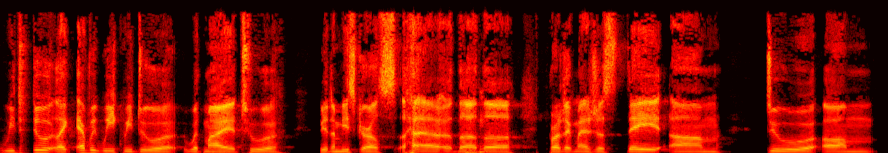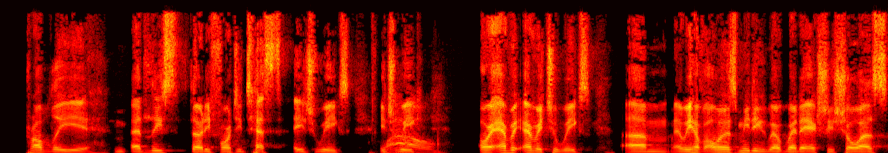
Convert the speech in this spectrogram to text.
we do like every week we do uh, with my two Vietnamese girls, uh, the mm-hmm. the project managers. They um, do um, probably at least 30, 40 tests each weeks each wow. week, or every every two weeks. Um, and we have always meetings where, where they actually show us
